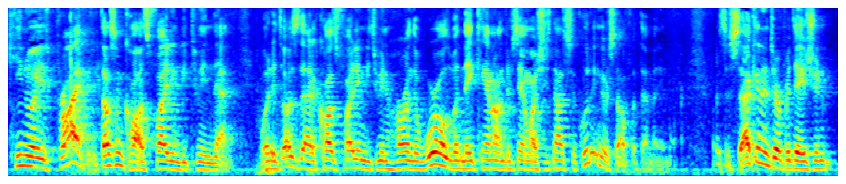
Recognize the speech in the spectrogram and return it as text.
kinoi is private; it doesn't cause fighting between them. What it does is that it causes fighting between her and the world when they can't understand why she's not secluding herself with them anymore. Whereas the second interpretation,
